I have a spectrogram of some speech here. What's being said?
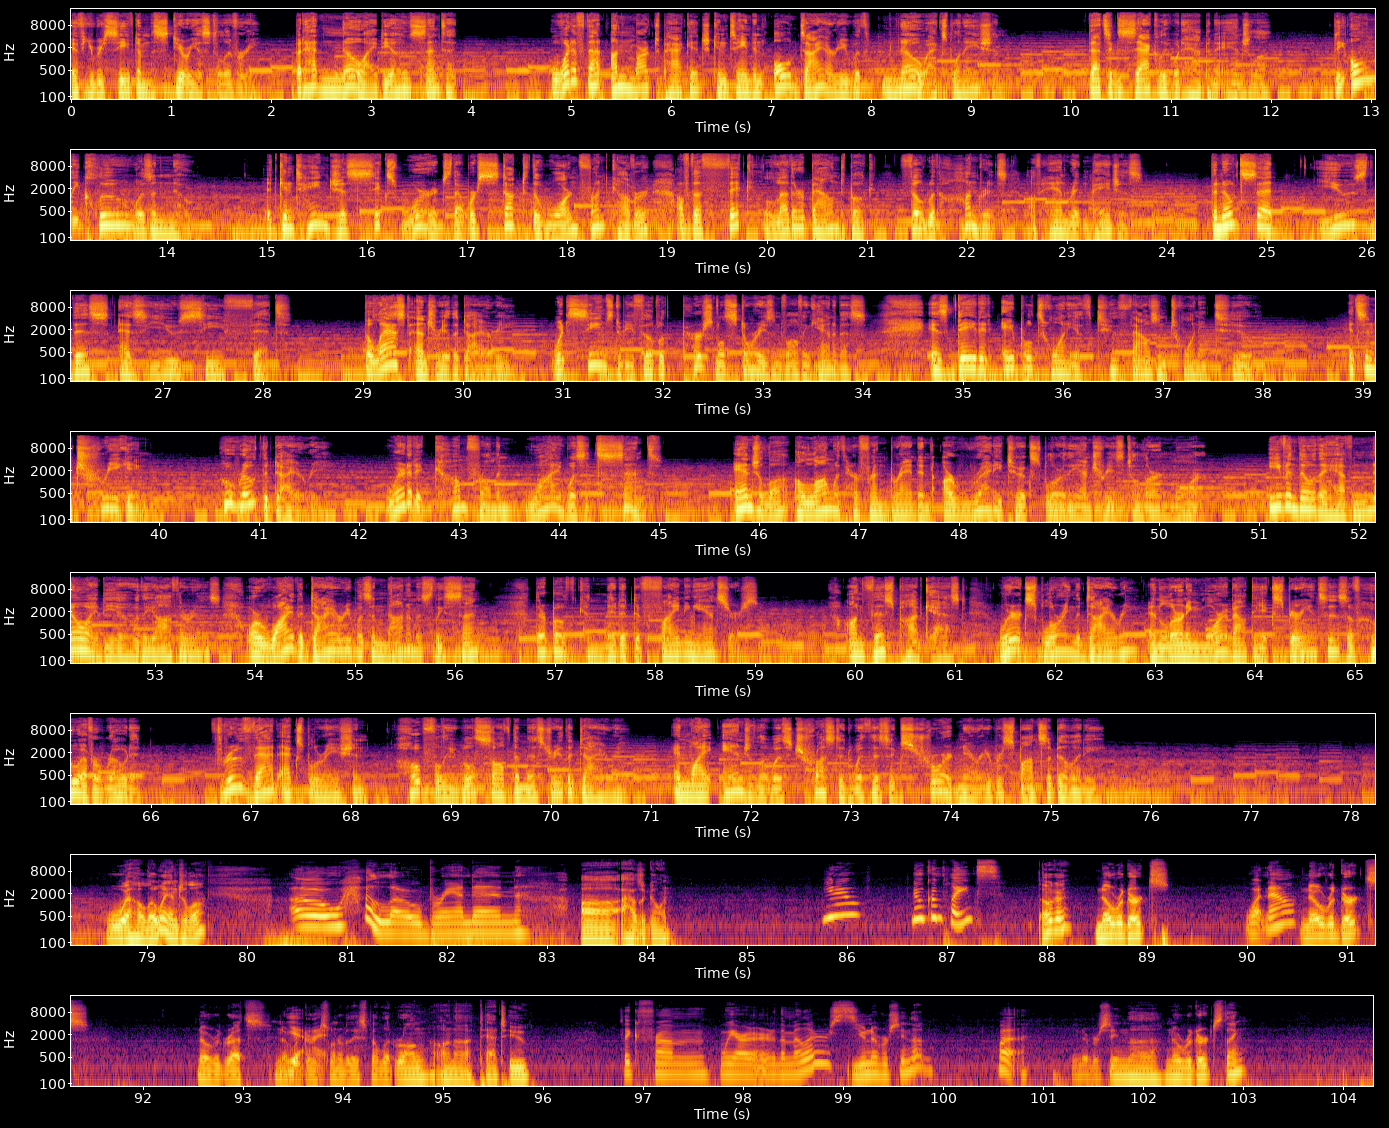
if you received a mysterious delivery but had no idea who sent it? What if that unmarked package contained an old diary with no explanation? That's exactly what happened to Angela. The only clue was a note. It contained just six words that were stuck to the worn front cover of the thick leather bound book filled with hundreds of handwritten pages. The note said, Use this as you see fit. The last entry of the diary, which seems to be filled with personal stories involving cannabis, is dated April 20th, 2022. It's intriguing. Who wrote the diary? Where did it come from and why was it sent? Angela, along with her friend Brandon, are ready to explore the entries to learn more. Even though they have no idea who the author is or why the diary was anonymously sent, they're both committed to finding answers. On this podcast, we're exploring the diary and learning more about the experiences of whoever wrote it. Through that exploration, hopefully, we'll solve the mystery of the diary and why Angela was trusted with this extraordinary responsibility. Well, hello, Angela. Oh, hello, Brandon. Uh, how's it going? You know, no complaints. Okay. No regrets. What now? No regrets. No regrets. No Yeah, regrets I- whenever they spell it wrong on a tattoo. Like from We Are the Millers? You never seen that? what? You never seen the no regrets thing?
